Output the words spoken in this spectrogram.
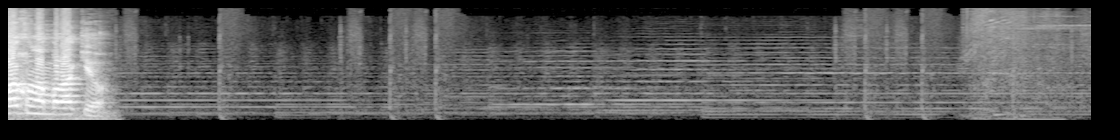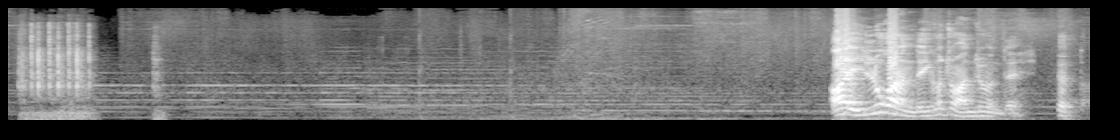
빨컨 한번 할게요. 아 일로 가는데? 이건 좀 안 좋은데. 됐다.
